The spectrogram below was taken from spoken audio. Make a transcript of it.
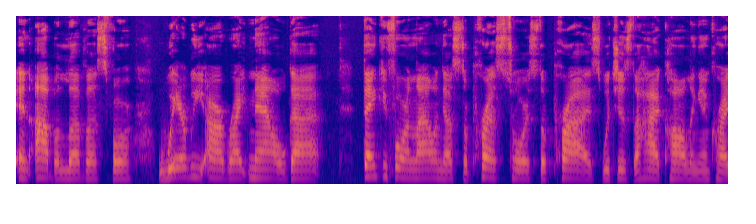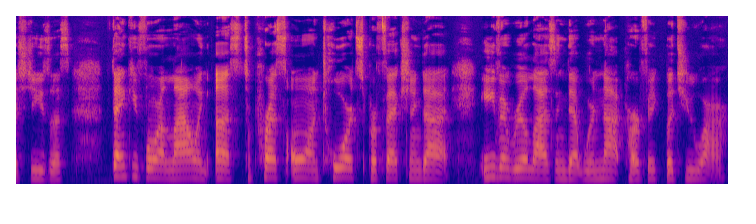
and Abba, love us for where we are right now, oh God. Thank you for allowing us to press towards the prize, which is the high calling in Christ Jesus. Thank you for allowing us to press on towards perfection, God, even realizing that we're not perfect, but you are.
